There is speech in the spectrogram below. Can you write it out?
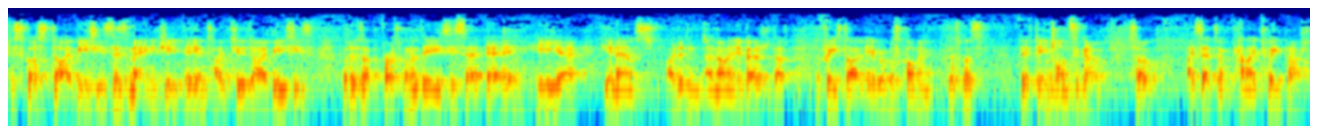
discussed diabetes. This is mainly GP and type two diabetes. But it was at the first one of these he said uh, he uh, he announced I didn't know about it that the Freestyle Libre was coming. This was 15 months ago. So I said to him, Can I tweet that?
